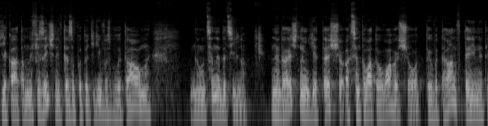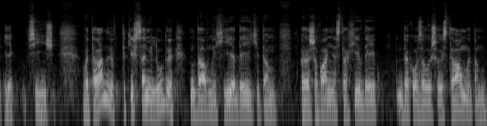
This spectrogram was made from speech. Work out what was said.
яка там не фізична, і в тебе запитують, які у вас були травми. Ну, це недоцільно. Недоречним є те, що акцентувати увагу, що от ти ветеран, в ти не такий, як всі інші. Ветерани такі ж самі люди, да, в них є деякі там переживання, страхи, в деяк- декого залишились травми, там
